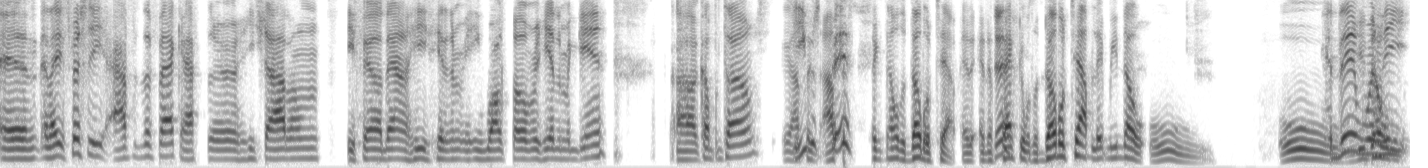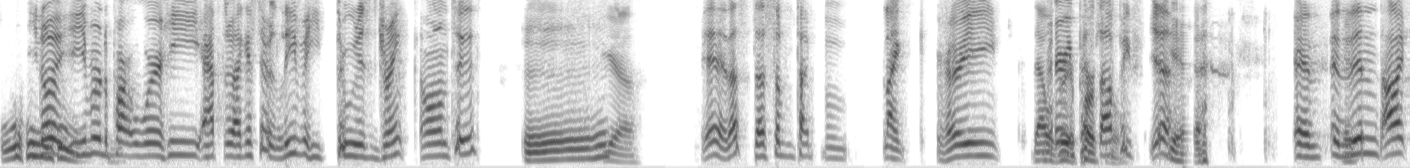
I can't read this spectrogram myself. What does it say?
and, and like, especially after the fact, after he shot him, he fell down, he hit him, he walked over, he hit him again uh, a couple times. Yeah, I he think, was I think that was a double tap, and, and the Yeah. fact it was a double tap let me know. Ooh, ooh. And then when know, he, you know, you remember the part where he, after I guess they was leaving, he threw his drink on him too. Mhm. yeah, Yeah, that's that's some type of like very that was very, very, pissed personal. off people. Yeah, Yeah, and and Yeah. then I like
